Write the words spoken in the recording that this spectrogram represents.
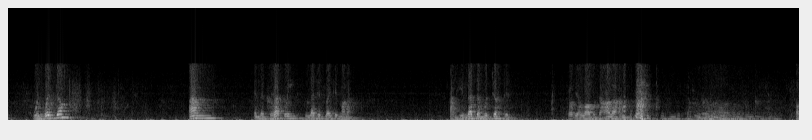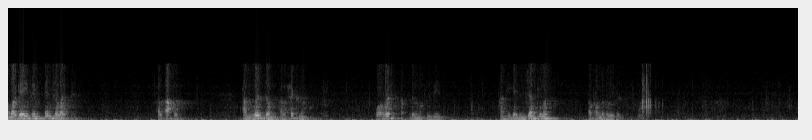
with wisdom and in the correctly legislated manner. And he led them with justice. Radiallahu ta'ala. Allah gave him intellect, al-aql, and wisdom, al-hikmah, wa-rifq lil-muslimin. And he gave him gentleness upon the believers.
